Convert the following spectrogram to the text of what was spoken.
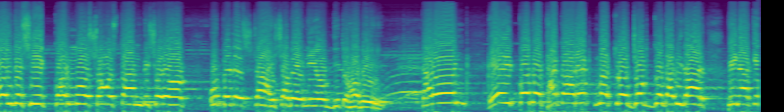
বৈদেশিক কর্মসংস্থান বিষয়ক উপদেষ্টা হিসাবে নিয়োগ দিতে হবে। কারণ এই পদে থাকার একমাত্র যোগ্য দাবিদার পিনাকি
